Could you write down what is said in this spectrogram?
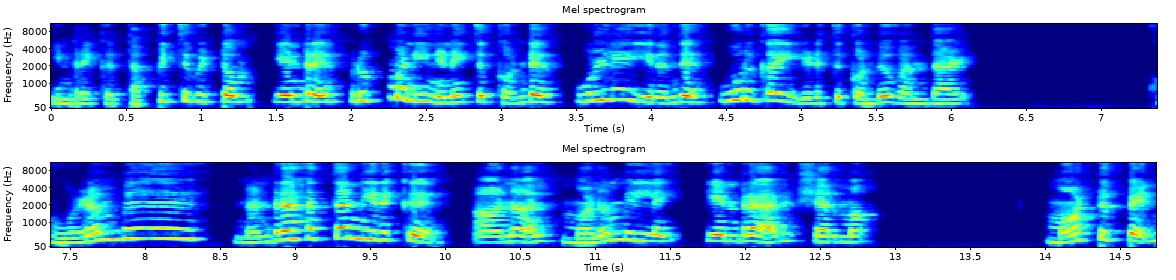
இன்றைக்கு தப்பித்து விட்டோம் என்று ருக்மணி நினைத்துக்கொண்டு உள்ளே இருந்து ஊறுகாய் எடுத்துக்கொண்டு வந்தாள். குழம்பு நன்றாகத்தான் இருக்கு ஆனால் மனம் இல்லை என்றார் ஷர்மா. மாட்டுப்பெண்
